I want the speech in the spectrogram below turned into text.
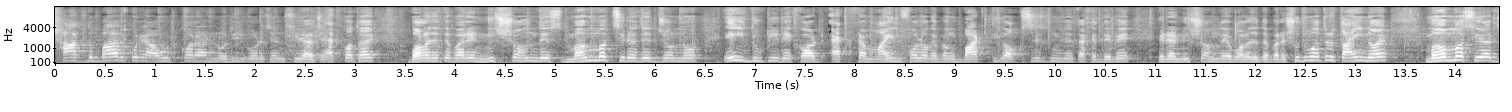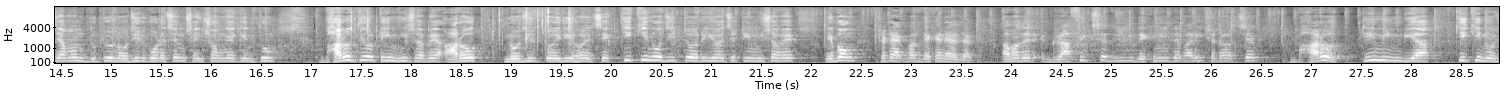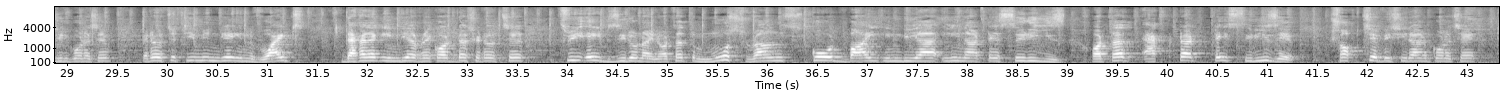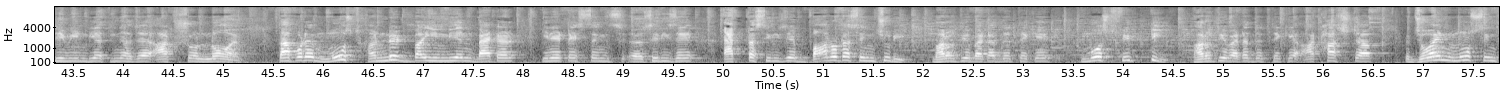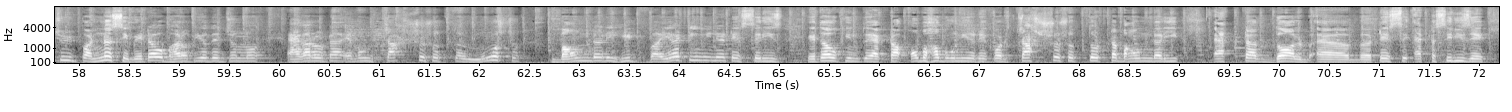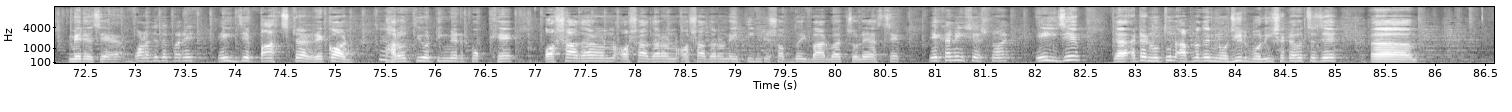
সাতবার করে আউট করার নজির গড়েছেন সিরাজ। এক কথায়, বলা যেতে পারে নিঃসন্দেহ মোহাম্মদ সিরাজের জন্য এই দুটি রেকর্ড একটা মাইল ফলক এবং বাড়তি অক্সিজেন যে তাকে দেবে, এটা নিঃসন্দেহে বলা যেতে পারে। শুধুমাত্র তাই নয়, মোহাম্মদ সিরাজ যেমন দুটো নজির গড়েছেন, সেই সঙ্গে কিন্তু ভারতীয় টিম হিসাবে আরও নজির তৈরি হয়েছে। কি কি নজির তৈরি হয়েছে টিম হিসাবে? এবং সেটা একবার দেখে নেওয়া যাক। আমাদের গ্রাফিক্সে যদি দেখে নিতে পারি, সেটা হচ্ছে ভারত টিম ইন্ডিয়া কি কি নজির করেছে? এটা হচ্ছে টিম ইন্ডিয়া ইন হোয়াইটস দেখা যাক ইন্ডিয়ার রেকর্ডটা সেটা হচ্ছে থ্রি এইট জিরো নাইন অর্থাৎ most run score by India in a test series অর্থাৎ একটা টেস্ট সিরিজে সবচেয়ে বেশি রান করেছে টিম ইন্ডিয়া তিন হাজার আটশো নয়। তারপরে most hundred by Indian batter in a test সিরিজে, একটা সিরিজে বারোটা সেঞ্চুরি ভারতীয় ব্যাটারদের থেকে, মোস্ট ফিফটি ভারতীয় ব্যাটারদের থেকে আঠাশটা জয়েন্ট মোস্ট সেঞ্চুরি পার্টনারশিপ এটাও ভারতীয়দের জন্য এগারোটা এবং চারশো সত্তর most boundary hit by a team in test series এটাও কিন্তু একটা অভাবনীয় রেকর্ড। চারশো সত্তরটা বাউন্ডারি একটা দল টেস্ট একটা সিরিজে মেরেছে। বলা যেতে পারে এই যে পাঁচটা রেকর্ড ভারতীয় টিমের পক্ষে অসাধারণ অসাধারণ অসাধারণ এই তিনটে শব্দই বারবার চলে আসছে। এখানেই শেষ নয়। এই যে একটা নতুন আপনাদের নজির বলি সেটা হচ্ছে যে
